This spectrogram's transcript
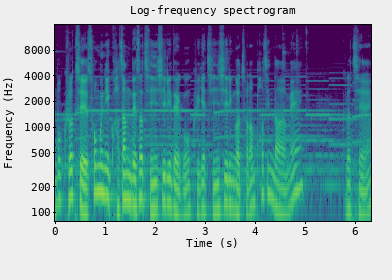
뭐 그렇지 소문이 과장돼서 진실이 되고 그게 진실인 것처럼 퍼진 다음에 그렇지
